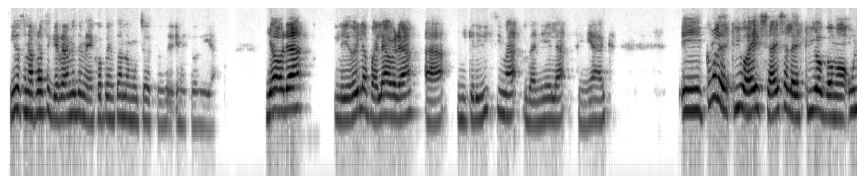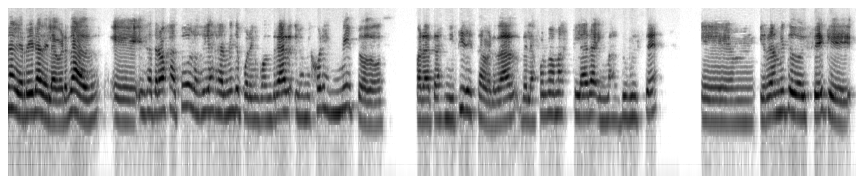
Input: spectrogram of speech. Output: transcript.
Y esa es una frase que realmente me dejó pensando mucho en estos días. Y ahora le doy la palabra a mi queridísima Daniela Siniak, eh, ¿Cómo la describo a ella? Ella la describo como una guerrera de la verdad. Eh, ella trabaja todos los días realmente por encontrar los mejores métodos para transmitir esta verdad de la forma más clara y más dulce. Em, y realmente doy fe que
